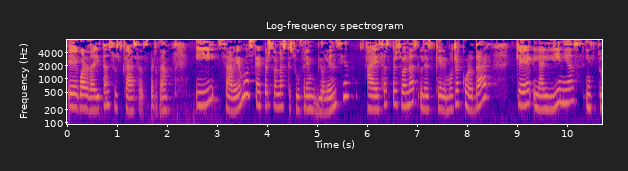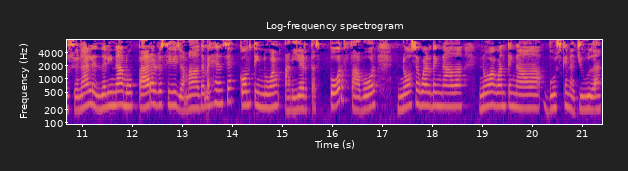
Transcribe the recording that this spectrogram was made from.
eh, guardadita en sus casas, ¿verdad? Y sabemos que hay personas que sufren violencia. A esas personas les queremos recordar que las líneas institucionales del INAMO para recibir llamadas de emergencia continúan abiertas. Por favor, no se guarden nada, no aguanten nada, busquen ayuda,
